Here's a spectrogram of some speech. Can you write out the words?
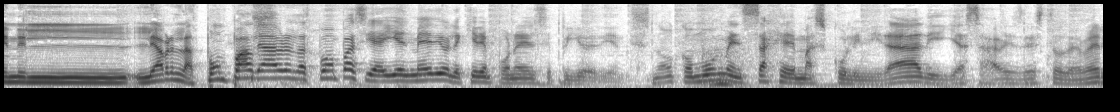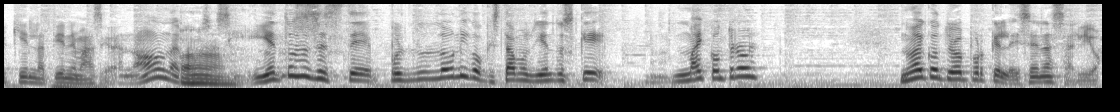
en el le abren las pompas. Le abren las pompas y ahí en medio le quieren poner el cepillo de dientes, ¿no? Como un mensaje de masculinidad y ya sabes de esto de ver quién la tiene más grande, ¿no? Una cosa así. Y entonces este, pues lo único que estamos viendo es que no hay control. No hay control porque la escena salió.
